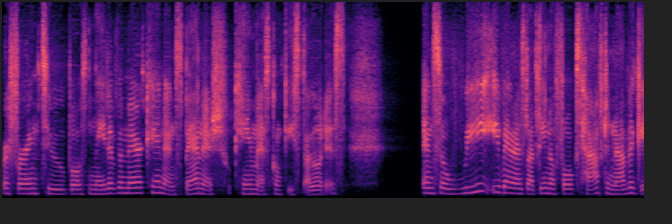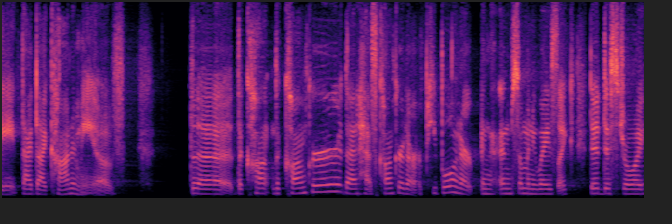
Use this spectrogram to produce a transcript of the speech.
referring to both Native American and Spanish who came as conquistadores. And so we, even as Latino folks, have to navigate that dichotomy of the the con- the conqueror that has conquered our people in our in, in so many ways, like did destroy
